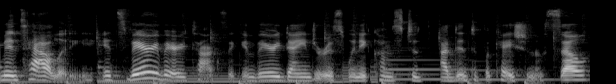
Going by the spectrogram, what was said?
mentality. It's very, very toxic and very dangerous when it comes to identification of self,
